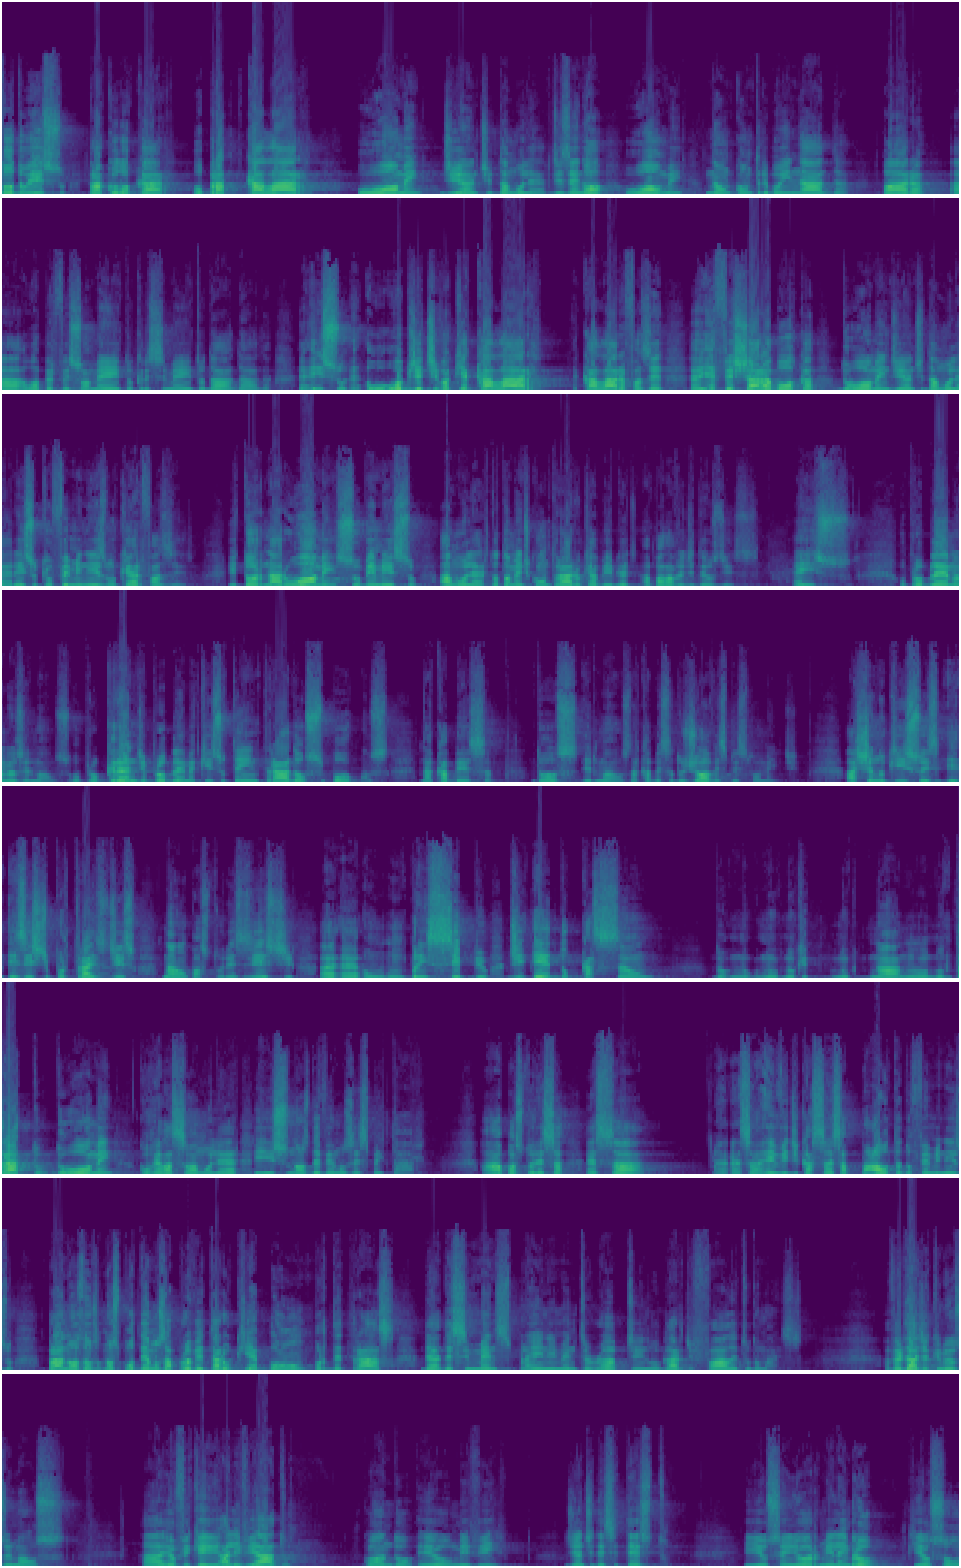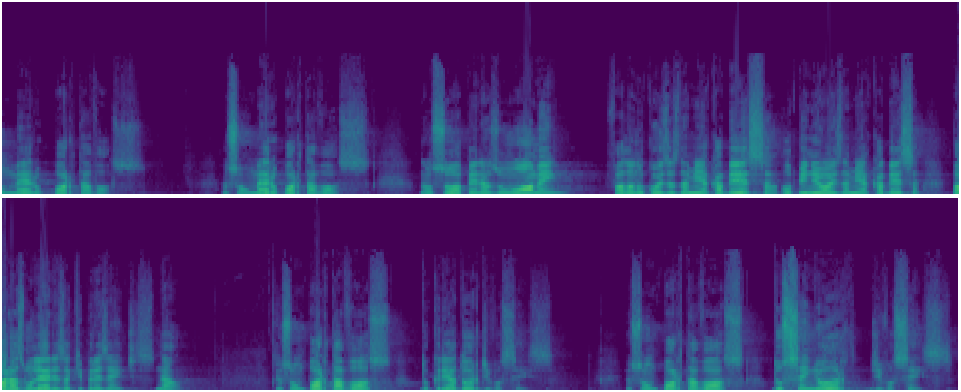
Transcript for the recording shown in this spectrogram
Tudo isso para colocar ou para calar o homem diante da mulher, dizendo: ó, o homem não contribui em nada para uh, o aperfeiçoamento, o crescimento da. da, da. É isso, é, o, o, objetivo aqui é calar, é calar, é fazer, é, é fechar a boca do homem diante da mulher. É isso que o feminismo quer fazer. E tornar o homem submisso à mulher. Totalmente contrário ao que a Bíblia, a palavra de Deus diz. É isso. O problema, meus irmãos, o grande problema é que isso tem entrado aos poucos na cabeça dos irmãos, na cabeça dos jovens principalmente achando que isso existe por trás disso. Não, pastor, existe é, é, um, um, princípio de educação do, no, no, no, no, na, no trato do homem com relação à mulher, e isso nós devemos respeitar. Ah, pastor, essa, essa, essa reivindicação, essa pauta do feminismo, para nós, nós, podemos aproveitar o que é bom por detrás desse mansplaining, interrupting, lugar de fala e tudo mais. A verdade é que, meus irmãos, ah, eu fiquei aliviado quando eu me vi diante desse texto e o Senhor me lembrou que eu sou um mero porta-voz. Eu sou um mero porta-voz. Não sou apenas um homem falando coisas da minha cabeça, opiniões da minha cabeça, para as mulheres aqui presentes. Não. Eu sou um porta-voz do Criador de vocês. Eu sou um porta-voz do Senhor de vocês.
